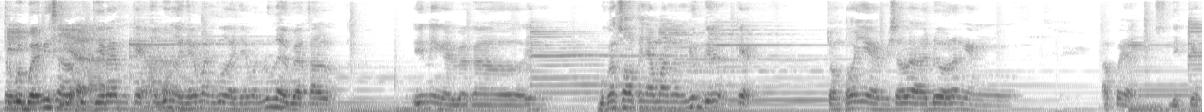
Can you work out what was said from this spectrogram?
kayak- terbebani sama iya. pikiran kayak ah gue gak nyaman gue gak nyaman lu gak bakal ini gak bakal ini. Bukan soal kenyamanan juga kayak contohnya misalnya ada orang yang apa ya sedikit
